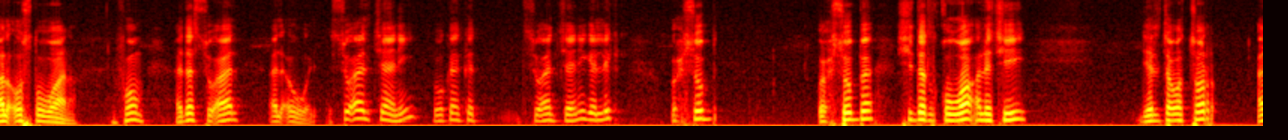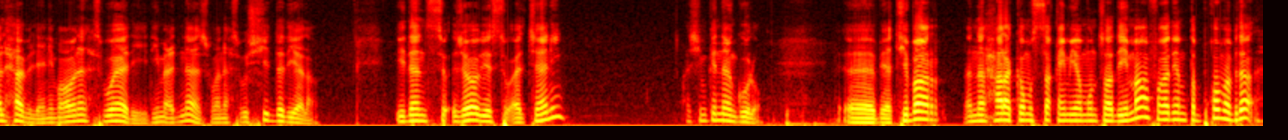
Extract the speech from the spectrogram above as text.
الأسطوانة. مفهوم؟ هذا السؤال الأول. السؤال الثاني هو كان كت... السؤال الثاني قال لك احسب احسب شدة القوة T ديال توتر الحبل. يعني بغاونا نحسبوا هذه دي ما عندناش نحسبوا الشدة ديالها. اذا الجواب ديال السؤال الثاني اش يمكننا نقولوا آه باعتبار أن الحركة مستقيمية منتظمة فغادي نطبقوا مبدأ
